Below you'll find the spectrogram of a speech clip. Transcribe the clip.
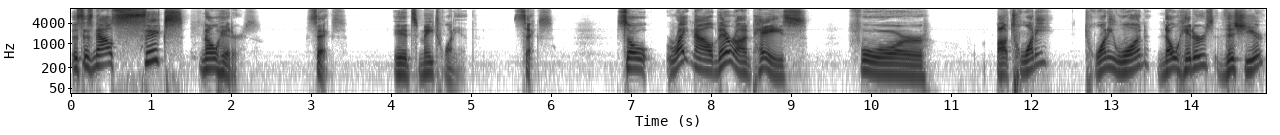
This is now six no hitters. Six. It's May 20th. Six. So right now they're on pace for about 20, 21 no hitters this year.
